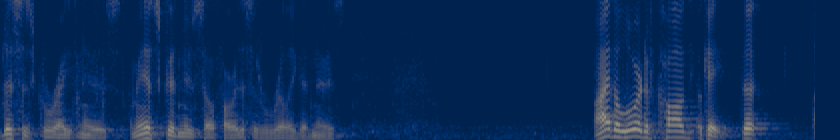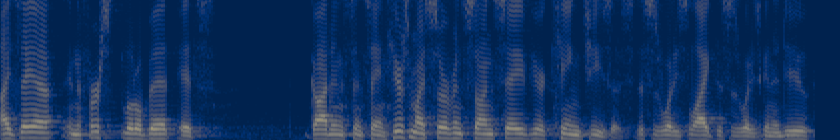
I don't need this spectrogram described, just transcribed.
This is great news. I mean, it's good news so far. This is really good news. I, the Lord, have called. Okay, the Isaiah in the first little bit, it's God in a sense saying, "Here's my servant, son, Savior, King Jesus. This is what he's like. This is what he's going to do."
